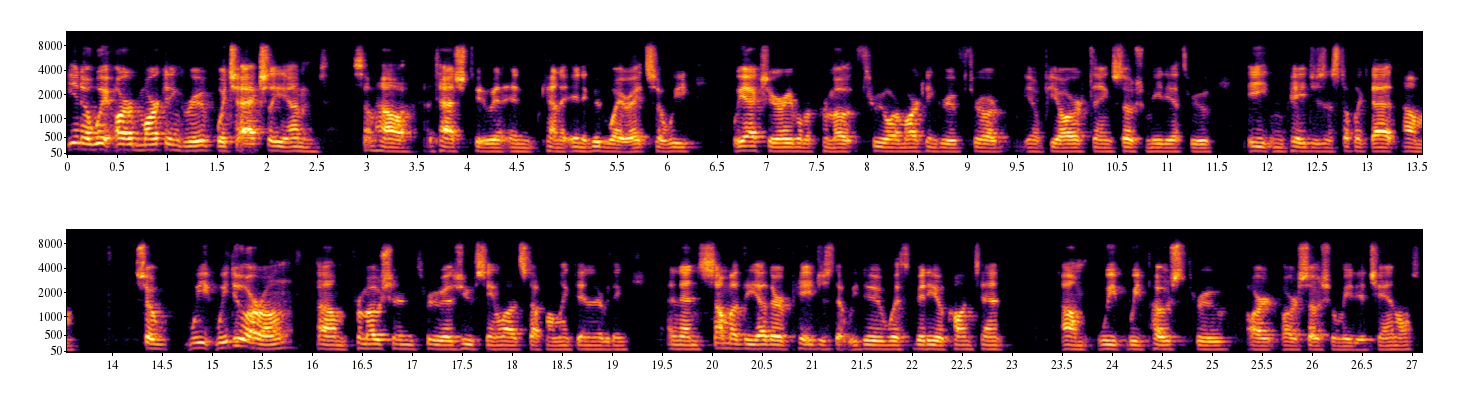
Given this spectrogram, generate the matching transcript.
you know, we, our marketing group, which actually I'm somehow attached to and, and kind of in a good way, right? So we we actually are able to promote through our marketing group, through our you know PR things, social media, through Eaton pages and stuff like that. Um, so we we do our own um, promotion through, as you've seen a lot of stuff on LinkedIn and everything, and then some of the other pages that we do with video content, um, we we post through our our social media channels.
